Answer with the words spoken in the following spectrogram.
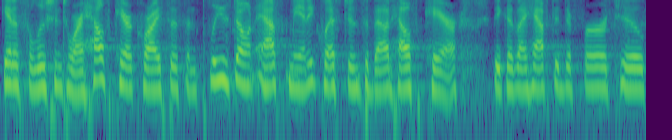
get a solution to our health care crisis. And please don't ask me any questions about health care because I have to defer to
